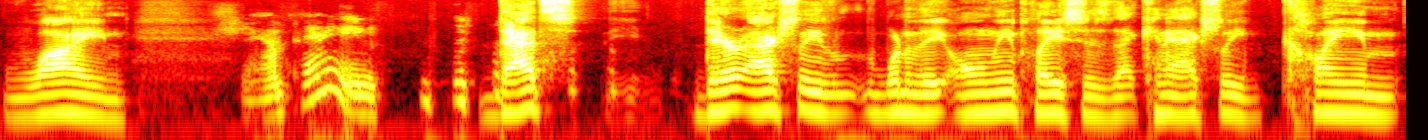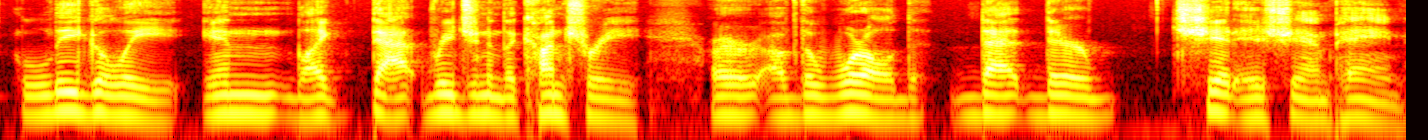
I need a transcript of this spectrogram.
wine. Champagne. That's they're actually one of the only places that can actually claim legally in like that region of the country or of the world that their shit is champagne.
